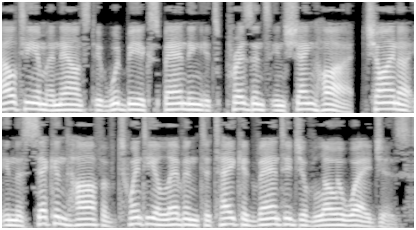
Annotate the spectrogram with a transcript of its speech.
Altium announced it would be expanding its presence in Shanghai, China in the second half of 2011 to take advantage of lower wages.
